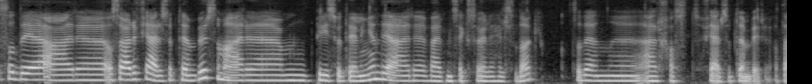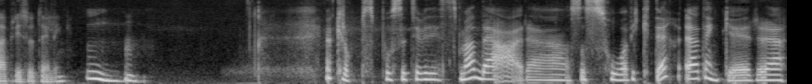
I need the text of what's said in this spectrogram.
så det er eh, Og så er det 4. september som er eh, prisutdelingen. Det er eh, verdens seksuelle helsedag. Så den eh, er fast 4. september at det er prisutdeling. Ja, kroppspositivisme, det er eh, altså så viktig. Jeg tenker eh,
